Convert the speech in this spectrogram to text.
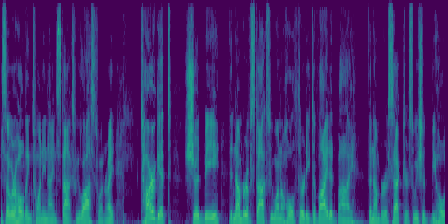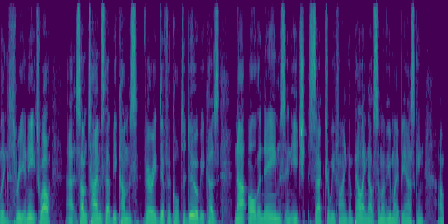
And so we're holding 29 stocks. We lost one, right? Target should be the number of stocks we want to hold 30 divided by the number of sectors. So we should be holding three in each. Well, uh, sometimes that becomes very difficult to do because not all the names in each sector we find compelling. Now, some of you might be asking, uh,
